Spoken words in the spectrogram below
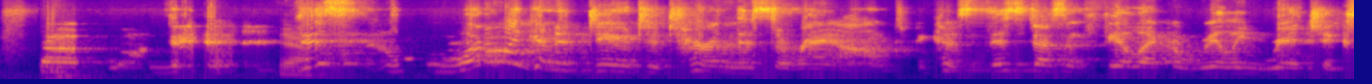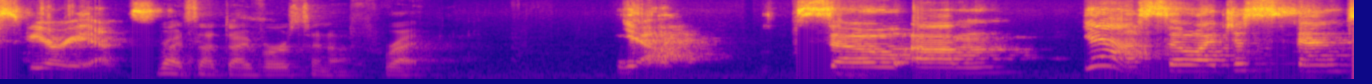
So yeah. this, what am I going to do to turn this around? Because this doesn't feel like a really rich experience. Right, it's not diverse enough. Right. Yeah. So um, yeah, so I just spent,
